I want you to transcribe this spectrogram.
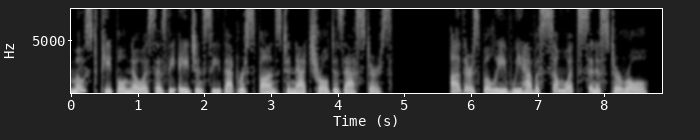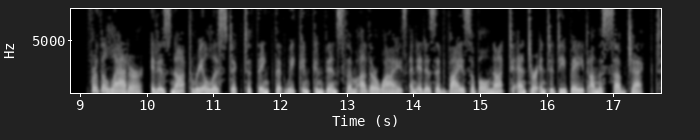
Most people know us as the agency that responds to natural disasters. Others believe we have a somewhat sinister role. For the latter, it is not realistic to think that we can convince them otherwise and it is advisable not to enter into debate on the subject.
